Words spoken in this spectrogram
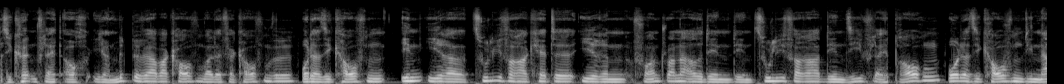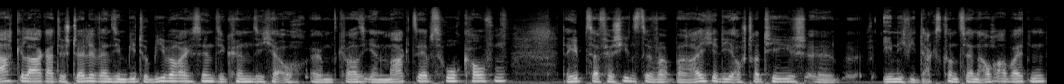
Sie könnten vielleicht auch Ihren Mitbewerber kaufen, weil der verkaufen will. Oder Sie kaufen in Ihrer Zuliefererkette Ihren Frontrunner, also den, den Zulieferer, den Sie vielleicht brauchen. Oder Sie kaufen die nachgelagerte Stelle, wenn Sie im B2B-Bereich sind. Sie können sich ja auch ähm, quasi Ihren Markt selbst hochkaufen. Da gibt es ja verschiedenste Bereiche, die auch strategisch äh, ähnlich wie DAX-Konzerne auch arbeiten.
